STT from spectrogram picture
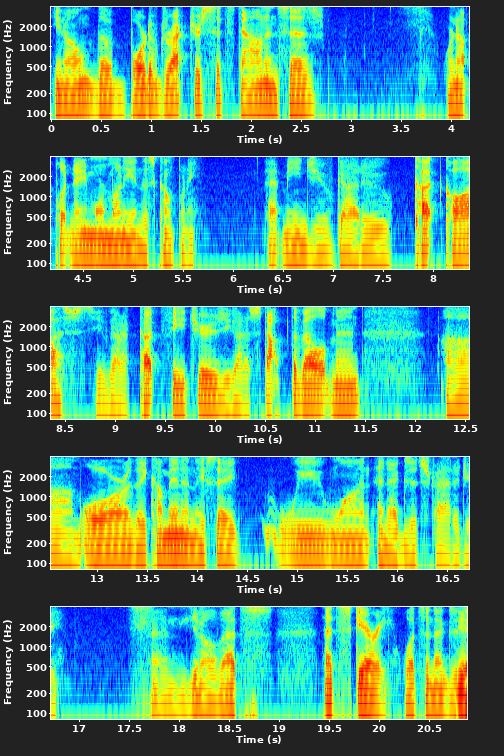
you know, the board of directors sits down and says, We're not putting any more money in this company. That means you've got to cut costs, you've got to cut features, you've got to stop development. Um, or they come in and they say, We want an exit strategy and you know that's that's scary. What's an exit Yeah.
